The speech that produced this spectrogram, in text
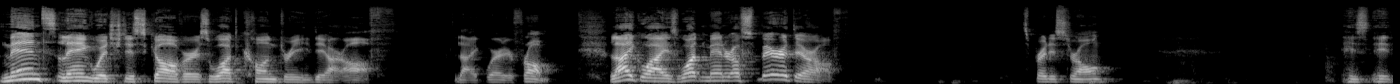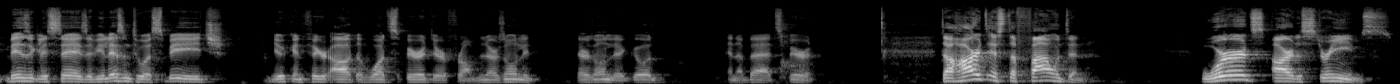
Man's language discovers what country they are of, like where they're from. Likewise, what manner of spirit they are of. It's pretty strong. He's, he basically says if you listen to a speech, you can figure out of what spirit they're from. There's only there's only a good and a bad spirit. The heart is the fountain. Words are the streams.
